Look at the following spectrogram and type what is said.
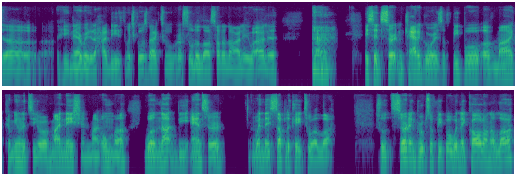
uh, he narrated a hadith which goes back to Rasulullah sallallahu alayhi wa he said certain categories of people of my community or of my nation, my ummah, will not be answered when they supplicate to Allah. So certain groups of people, when they call on Allah,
